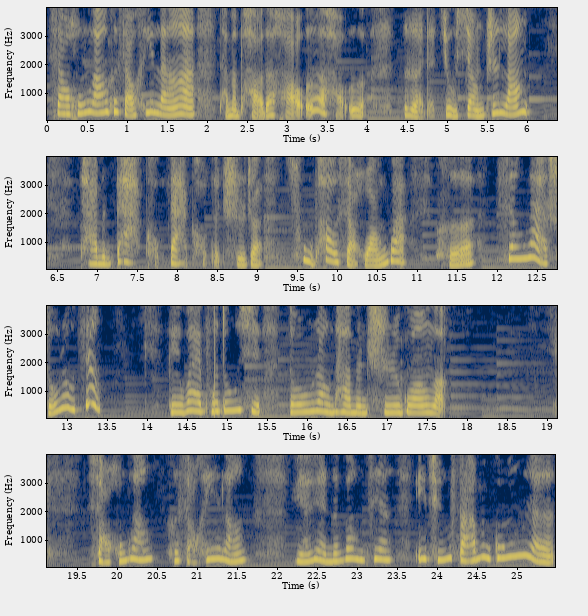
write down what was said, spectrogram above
小红狼和小黑狼啊，他们跑得好饿好饿，饿得就像只狼。他们大口大口地吃着醋泡小黄瓜和香辣熟肉酱，给外婆东西都让他们吃光了。小红狼和小黑狼。远远的望见一群伐木工人，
